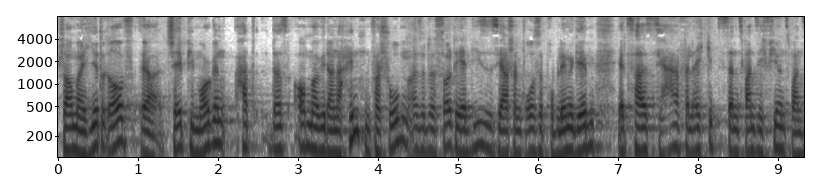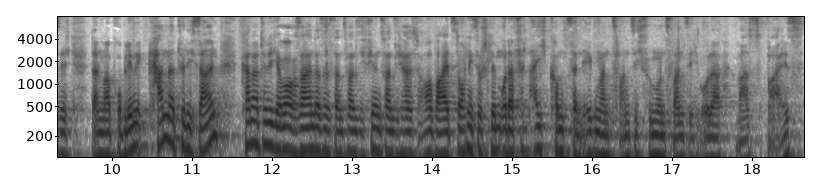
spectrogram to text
schauen wir hier drauf. Ja, JP Morgan hat das auch mal wieder nach hinten verschoben. Also das sollte ja dieses Jahr schon große Probleme geben. Jetzt heißt ja, vielleicht gibt es dann 2024 dann mal Probleme. Kann natürlich sein. Kann natürlich aber auch sein, dass es dann 2024 heißt, oh, war jetzt doch nicht so schlimm. Oder vielleicht kommt es dann irgendwann 2025 oder was weiß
